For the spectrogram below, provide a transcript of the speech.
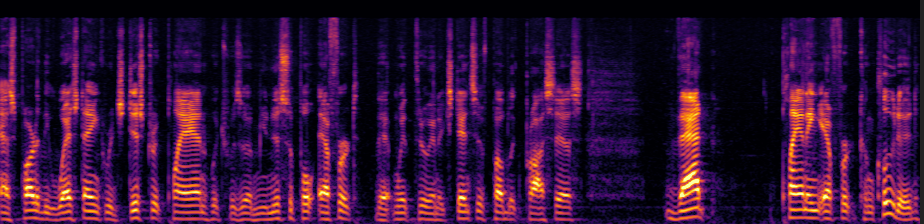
as part of the West Anchorage District Plan, which was a municipal effort that went through an extensive public process, that planning effort concluded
